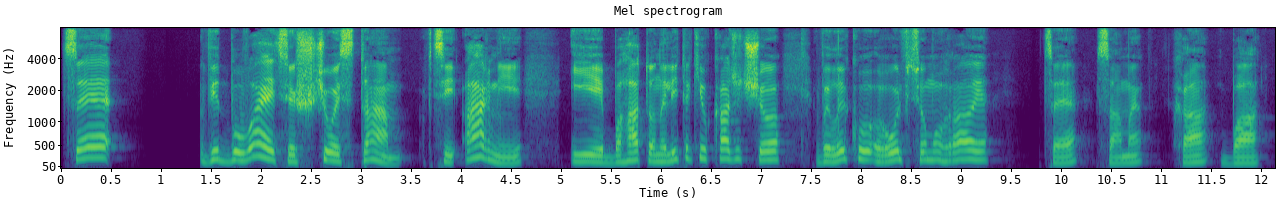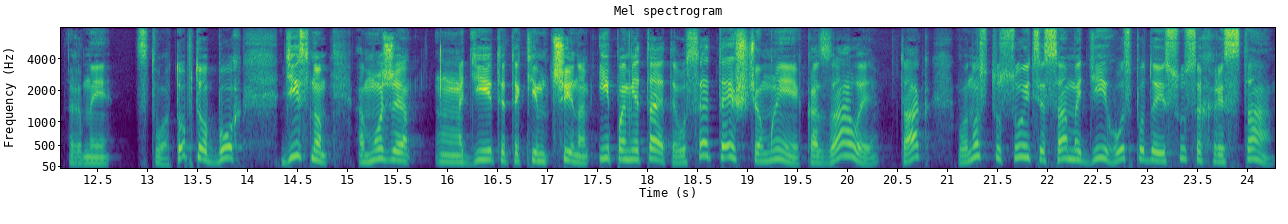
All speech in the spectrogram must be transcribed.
це відбувається щось там цій армії, і багато аналітиків кажуть, що велику роль в цьому грає це саме хабарництво. Тобто Бог дійсно може діяти таким чином. І пам'ятайте, усе те, що ми казали, так, воно стосується саме дій Господа Ісуса Христа.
